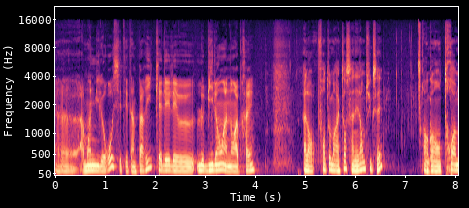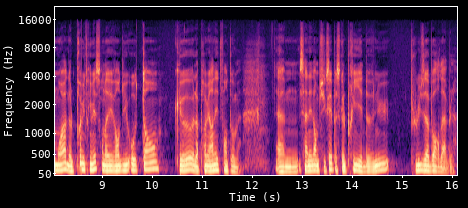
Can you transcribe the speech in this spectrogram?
euh, à moins de 1000 euros. C'était un pari. Quel est le, le bilan un an après Alors, Phantom Reactor, c'est un énorme succès. En, en trois mois, dans le premier trimestre, on avait vendu autant que la première année de Phantom. Euh, c'est un énorme succès parce que le prix est devenu plus abordable.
